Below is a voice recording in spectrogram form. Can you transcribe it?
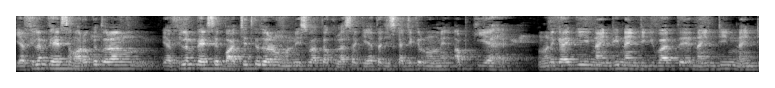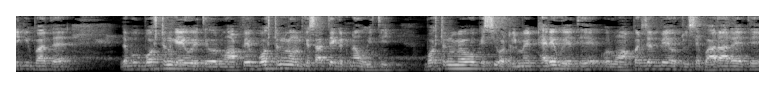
या फ़िल्म फेयर समारोह के दौरान, या फ़िल्म फेयर से बातचीत के दौरान उन्होंने इस बात का खुलासा किया था, जिसका ज़िक्र उन्होंने अब किया है। उन्होंने कहा कि 1990 की बात है 1990 की बात है, जब वो बोस्टन गए हुए थे और वहाँ पे बोस्टन में उनके साथ एक घटना हुई थी। बोस्टन में वो किसी होटल में ठहरे हुए थे और वहाँ पर जब वे होटल से बाहर आ रहे थे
